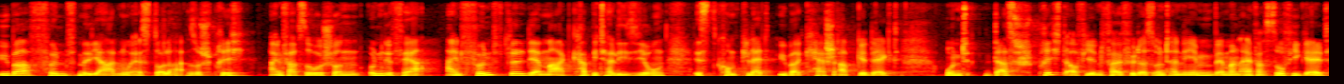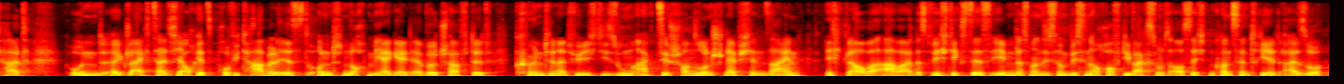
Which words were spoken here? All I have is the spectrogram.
über 5 Milliarden US-Dollar. Also sprich, Einfach so schon ungefähr ein Fünftel der Marktkapitalisierung ist komplett über Cash abgedeckt und das spricht auf jeden Fall für das Unternehmen, wenn man einfach so viel Geld hat und äh, gleichzeitig auch jetzt profitabel ist und noch mehr Geld erwirtschaftet, könnte natürlich die Zoom-Aktie schon so ein Schnäppchen sein. Ich glaube aber, das Wichtigste ist eben, dass man sich so ein bisschen auch auf die Wachstumsaussichten konzentriert. Also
